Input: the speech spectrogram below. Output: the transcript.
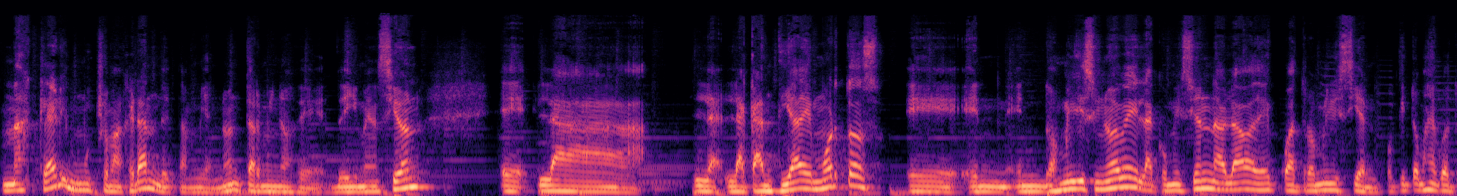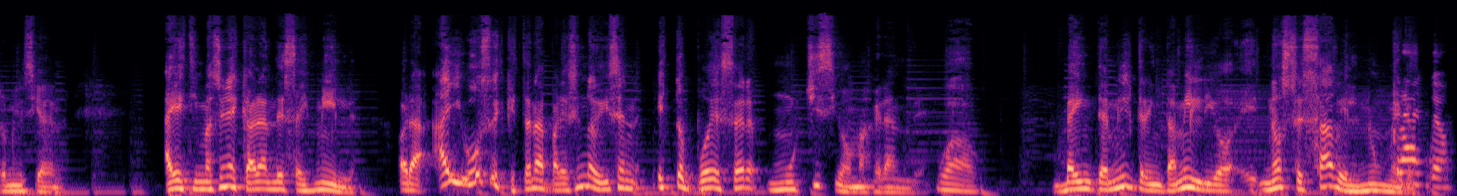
más claro y mucho más grande también, ¿no? En términos de, dimensión. Eh, la cantidad de muertos, eh, en, en 2019 la comisión hablaba de 4.100, poquito más de 4.100. Hay estimaciones que hablan de 6.000. Ahora, hay voces que están apareciendo y dicen, esto puede ser muchísimo más grande. Wow. 20.000, 30.000, digo, eh, no se sabe el número. Claro.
